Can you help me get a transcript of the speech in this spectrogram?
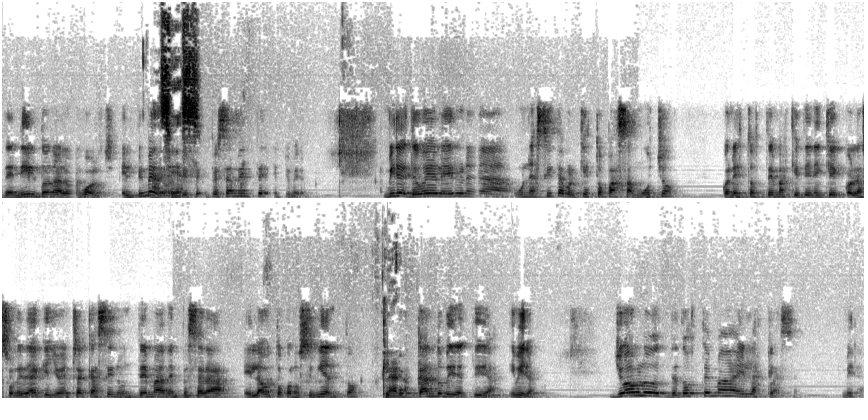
De Neil Donald Walsh, el primero, especialmente el primero. Mira, te voy a leer una, una, cita porque esto pasa mucho con estos temas que tienen que ver con la soledad, que yo entra casi en un tema de empezar a el autoconocimiento, buscando mi identidad. Y mira, yo hablo de dos temas en las clases. Mira,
